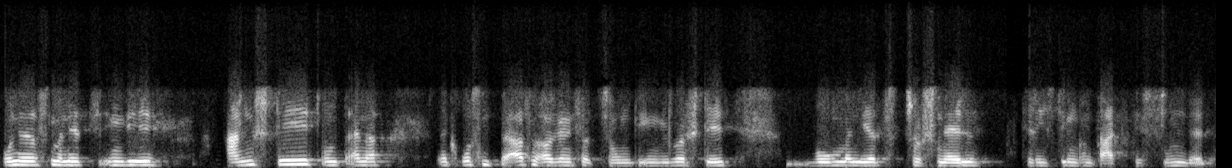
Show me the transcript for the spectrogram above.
ohne dass man jetzt irgendwie ansteht und einer, einer großen Börsenorganisation gegenübersteht, wo man jetzt so schnell die richtigen Kontakte findet.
